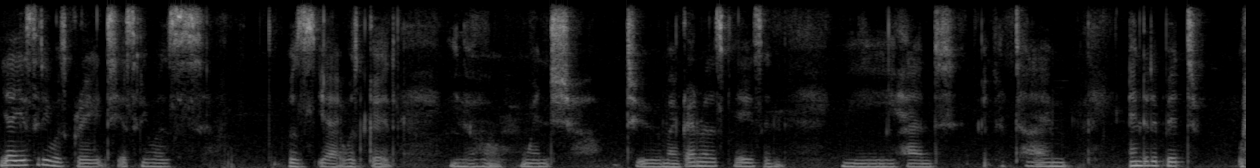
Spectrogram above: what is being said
yeah, yesterday was great. Yesterday was was yeah, it was good. You know, went to my grandmother's place and we had a good time. Ended a bit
